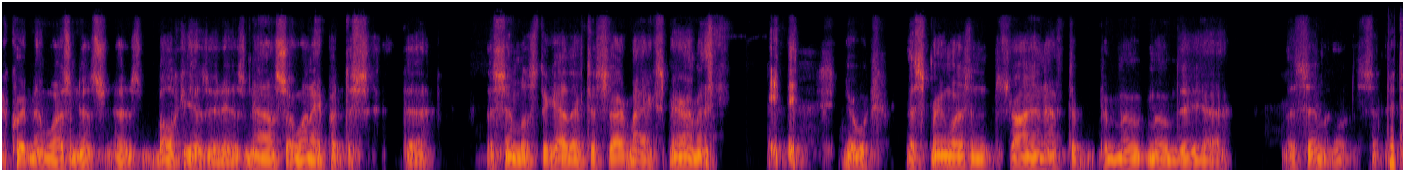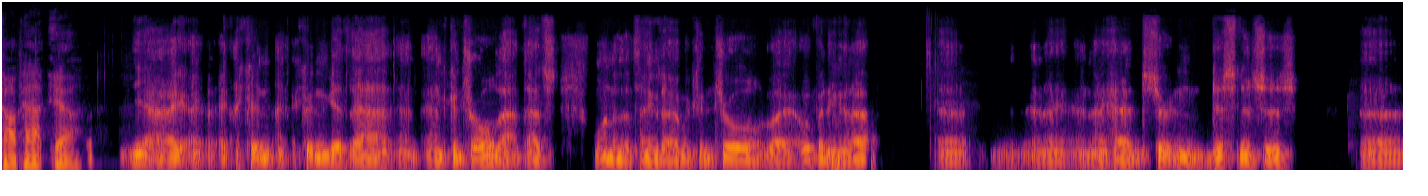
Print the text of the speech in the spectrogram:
equipment wasn't as, as bulky as it is now. So when I put the the, the cymbals together to start my experiment, the spring wasn't strong enough to, to move move the uh, the. The top hat. Yeah. Yeah, I, I, I couldn't I couldn't get that and, and control that. That's one of the things I would control by opening it up. Uh, and I and I had certain distances uh,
